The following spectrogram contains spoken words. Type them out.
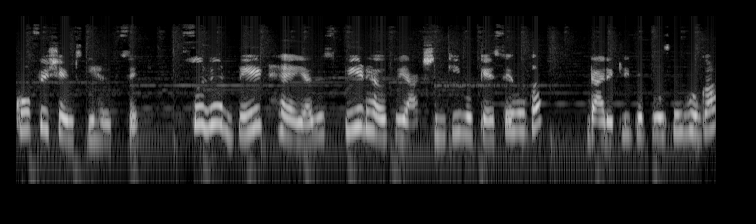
कोफिशिएंट्स की हेल्प से। So, जो रेट है या जो स्पीड है उस रिएक्शन की वो कैसे होगा? डायरेक्टली प्रोपोर्शनल होगा।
